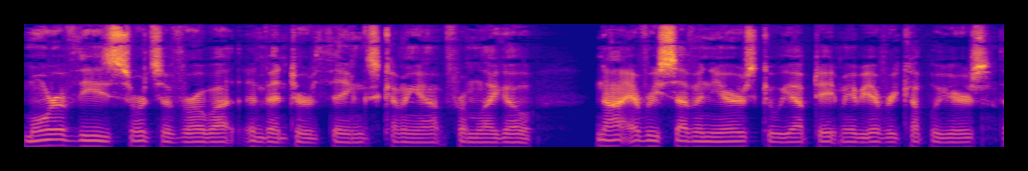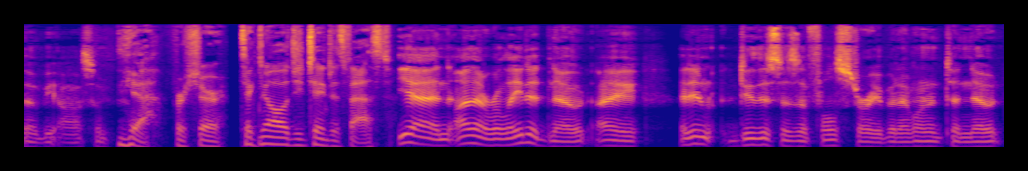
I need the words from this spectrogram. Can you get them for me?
more of these sorts of robot inventor things coming out from Lego. Not every seven years. Could we update maybe every couple years? That would be awesome. Yeah, for sure. Technology changes fast. Yeah, and on a related note, I I didn't do this as a full story, but I wanted to note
